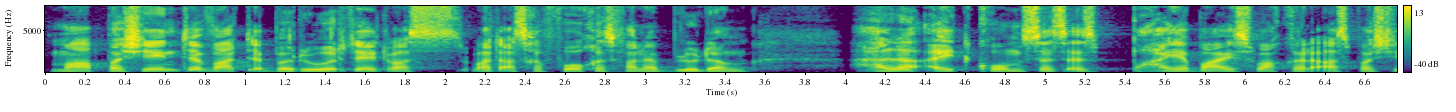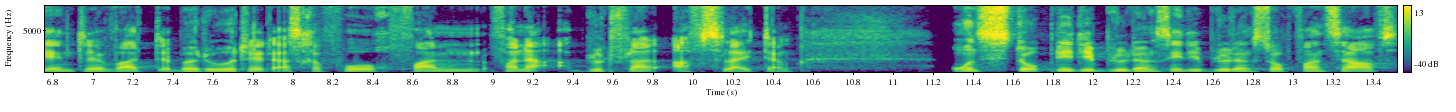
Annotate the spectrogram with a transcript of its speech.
Maar pasiënte wat 'n beroerte het was wat as gevolg is van 'n bloeding hulle uitkomste is, is baie baie swakker as pasiënte wat 'n beroerte het as gevolg van van 'n bloedvat afsluiting. Ons stop nie die bloedings nie, die bloeding stop van self.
